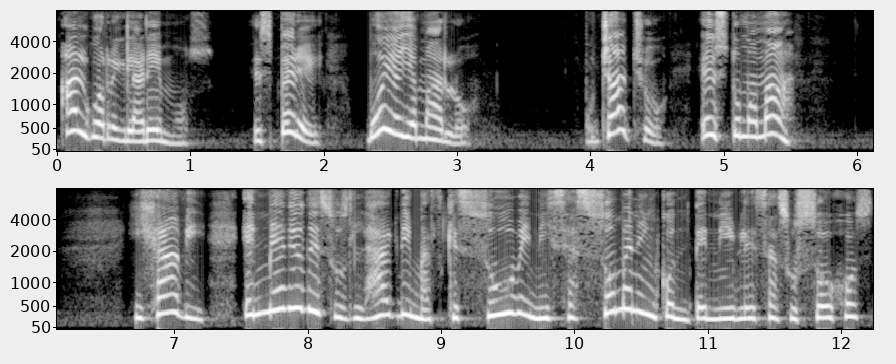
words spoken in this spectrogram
Algo arreglaremos. Espere, voy a llamarlo. Muchacho, es tu mamá. Y Javi, en medio de sus lágrimas que suben y se asoman incontenibles a sus ojos,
